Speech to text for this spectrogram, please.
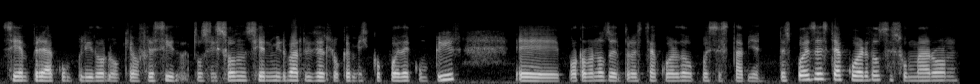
siempre ha cumplido lo que ha ofrecido. Entonces, son 100 mil barriles lo que México puede cumplir, eh, por lo menos dentro de este acuerdo, pues está bien. Después de este acuerdo se sumaron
